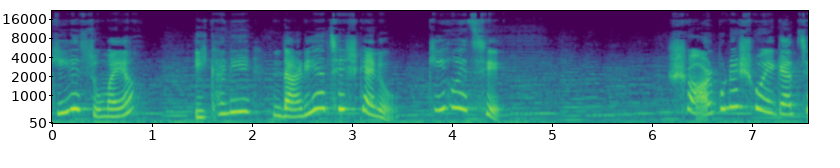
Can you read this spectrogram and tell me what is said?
কি রে সুমাইয়া, এখানে দাঁড়িয়ে আছিস কেন? কি হয়েছে? সর্বনাশ হয়ে গেছে,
